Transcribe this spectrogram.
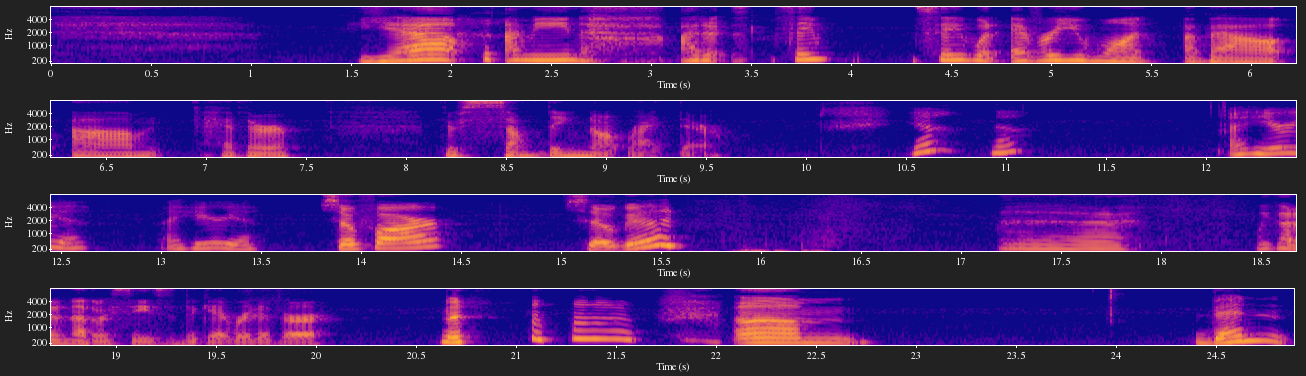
yeah, I mean, I don't say say whatever you want about um, Heather. There's something not right there. Yeah, no. I hear you. I hear you. So far, so good. Uh, we got another season to get rid of her. um. Then,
